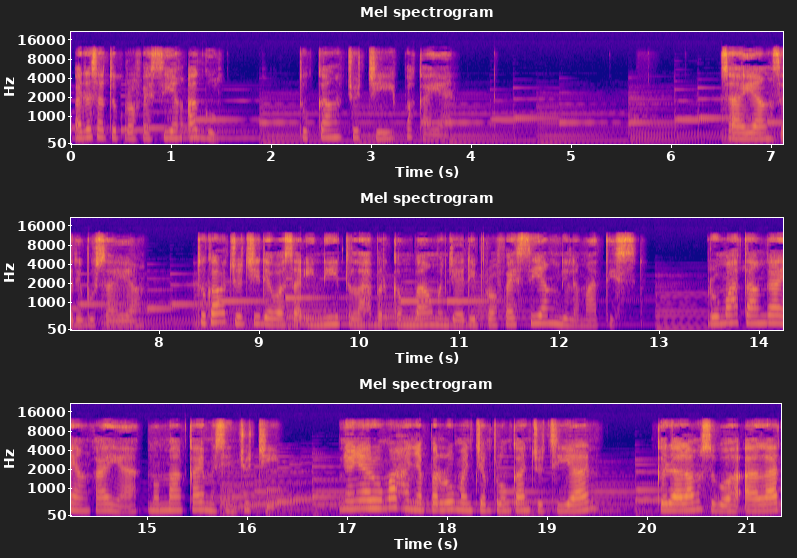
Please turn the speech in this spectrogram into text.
pada satu profesi yang agung, tukang cuci pakaian. Sayang seribu sayang, tukang cuci dewasa ini telah berkembang menjadi profesi yang dilematis. Rumah tangga yang kaya memakai mesin cuci. Nyonya rumah hanya perlu mencemplungkan cucian ke dalam sebuah alat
